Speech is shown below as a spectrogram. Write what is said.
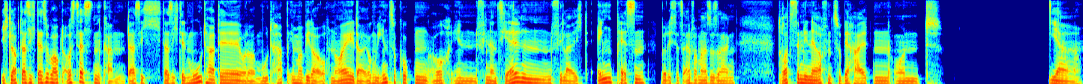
ich glaube, dass ich das überhaupt austesten kann, dass ich, dass ich den Mut hatte oder Mut habe, immer wieder auch neu da irgendwie hinzugucken, auch in finanziellen vielleicht Engpässen, würde ich jetzt einfach mal so sagen, trotzdem die Nerven zu behalten und ja,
